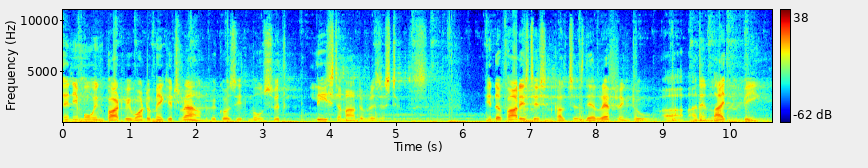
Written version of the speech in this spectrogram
Any moving part, we want to make it round because it moves with least amount of resistance. In the Far East Asian cultures, they're referring to uh, an enlightened being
